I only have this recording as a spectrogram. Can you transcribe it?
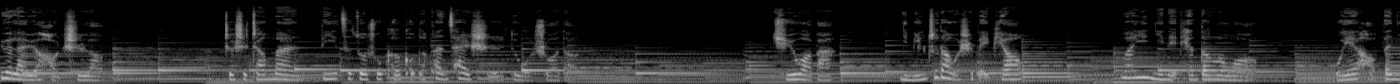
越来越好吃了。这是张曼第一次做出可口的饭菜时对我说的。娶我吧，你明知道我是北漂，万一你哪天蹬了我，我也好分你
